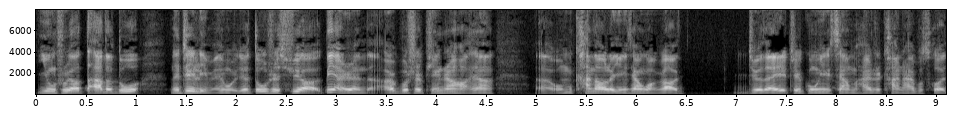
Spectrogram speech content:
用处要大得多。那这里面我觉得都是需要辨认的，而不是平常好像，呃，我们看到了营销广告，觉得哎，这公益项目还是看着还不错，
